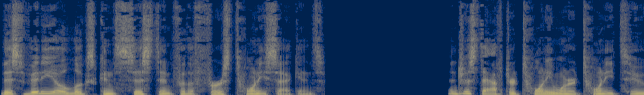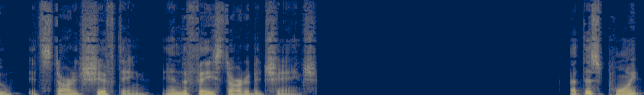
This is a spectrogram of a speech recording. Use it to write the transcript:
This video looks consistent for the first 20 seconds, and just after 21 or 22, it started shifting and the face started to change. At this point,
